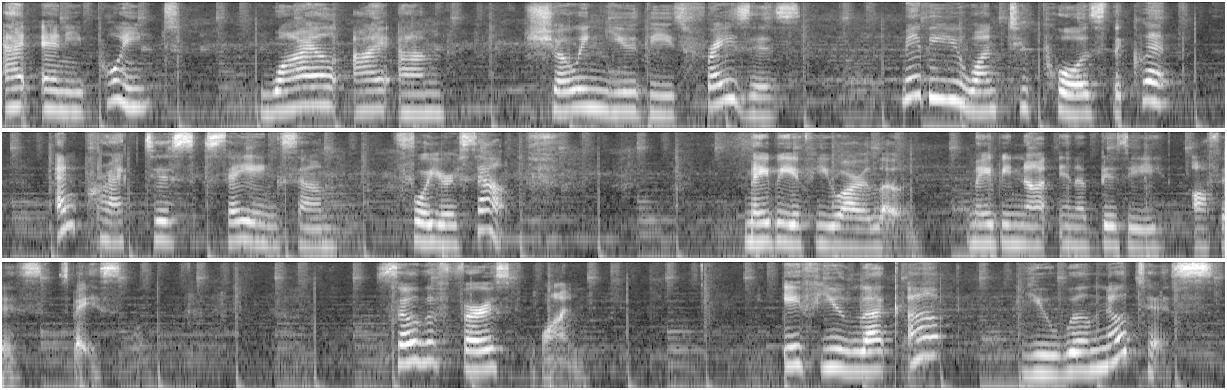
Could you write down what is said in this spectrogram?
At any point, while I am showing you these phrases, maybe you want to pause the clip and practice saying some for yourself. Maybe if you are alone, maybe not in a busy office space. So the first one, if you look up, you will notice.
